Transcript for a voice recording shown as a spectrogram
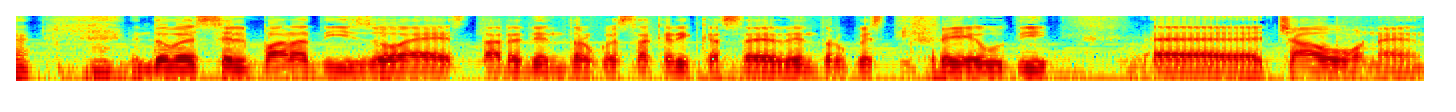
Dove se il paradiso è stare dentro questa cricca, stare dentro questi feudi, eh, ciao, eh,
